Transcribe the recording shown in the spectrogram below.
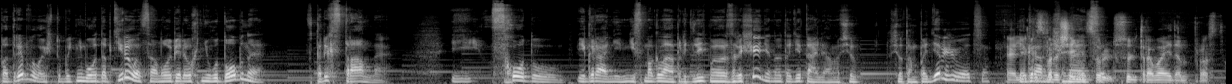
потребовалось, чтобы к нему адаптироваться. Оно, во-первых, неудобное, во-вторых, странное. И сходу игра не, не смогла определить мое возвращение, но это детали, оно все, все там поддерживается. Олег Игра извращенец начинается- с ультравайдом просто,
